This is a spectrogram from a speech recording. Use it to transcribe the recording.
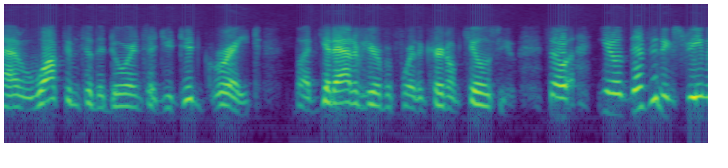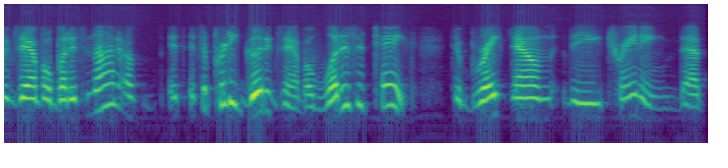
uh, walked him to the door, and said, You did great, but get out of here before the colonel kills you. So, you know, that's an extreme example, but it's not a it, it's a pretty good example. What does it take to break down the training that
